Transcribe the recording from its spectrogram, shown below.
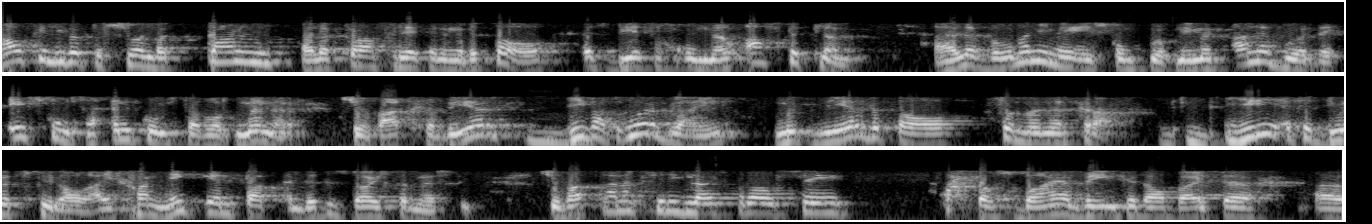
elke liewe persoon wat kan hulle kragrekeninge betaal, is besig om nou af te klim. Hulle wil nie meer Eskom koop nie. Met ander woorde, Eskom se inkomste word minder. So wat gebeur? Die wat oorbly, moet meer betaal vir minder krag. Hierdie is 'n doodspiraal. Hy gaan net een pad en dit is duisternis toe. So wat kan ek vir die luisteraars sê? Daar's baie wenke daar buite, uh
